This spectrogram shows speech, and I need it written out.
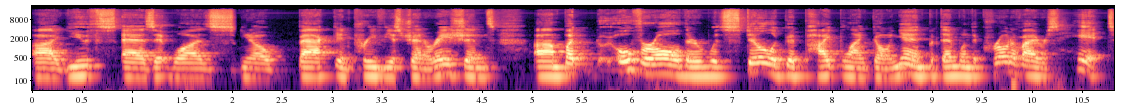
uh, youths as it was, you know, back in previous generations. Um, but overall, there was still a good pipeline going in. But then when the coronavirus hit,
